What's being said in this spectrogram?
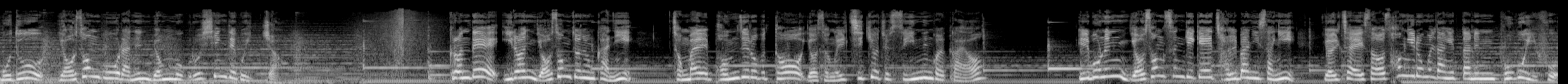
모두 여성 보호라는 명목으로 시행되고 있죠. 그런데 이런 여성 전용 칸이 정말 범죄로부터 여성을 지켜줄 수 있는 걸까요? 일본은 여성 승객의 절반 이상이 열차에서 성희롱을 당했다는 보고 이후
